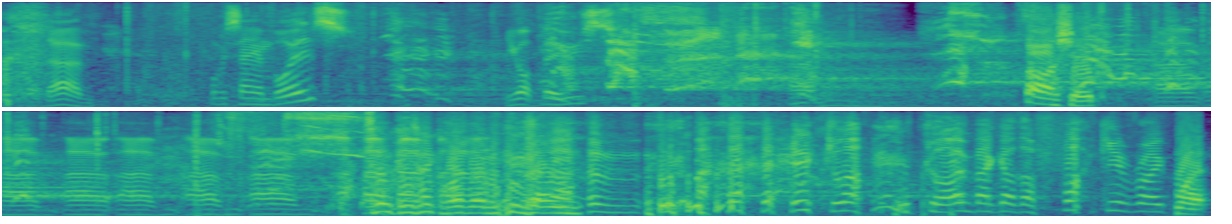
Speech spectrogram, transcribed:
God damn. What we saying, boys? You got booze? Oh shit. Um, um, um, um, um, Don't go back um, climb, climb back up the fucking rope. Right,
